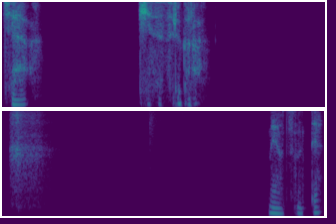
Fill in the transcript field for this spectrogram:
じゃあ、キスするから。目をつむって。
